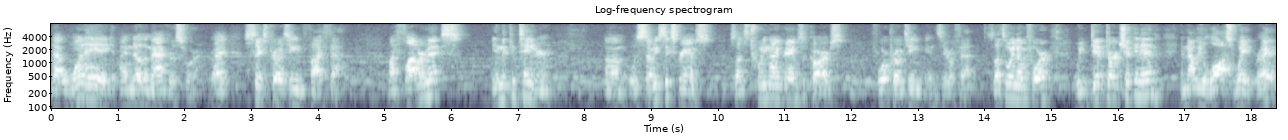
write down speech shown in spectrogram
That one egg, I know the macros for, right? Six protein, five fat. My flour mix in the container um, was 76 grams, so that's 29 grams of carbs, 4 protein, and 0 fat. So that's what we know before. We dipped our chicken in, and now we lost weight, right?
